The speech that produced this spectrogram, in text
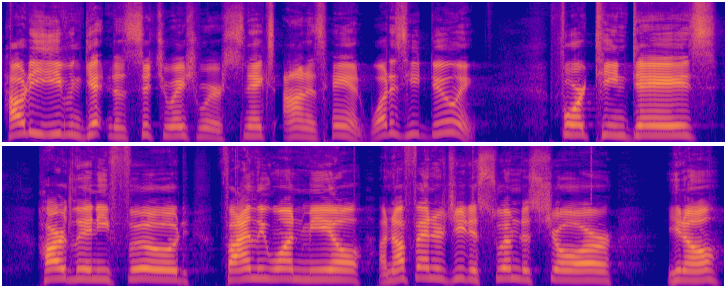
How do you even get into the situation where snake's on his hand? What is he doing? 14 days, hardly any food, finally one meal, enough energy to swim to shore, you know?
